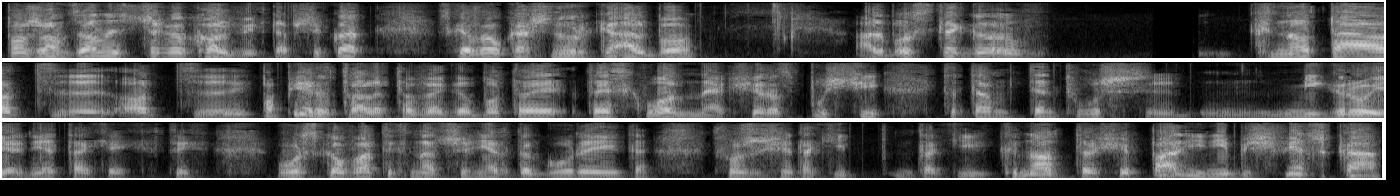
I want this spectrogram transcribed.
porządzony z czegokolwiek, na przykład z kawałka sznurka albo, albo z tego knota od, od papieru toaletowego, bo to, to jest chłonne. Jak się rozpuści, to tam ten tłuszcz migruje, nie? Tak jak w tych włoskowatych naczyniach do góry i te, tworzy się taki, taki knot, to się pali niby świeczka,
